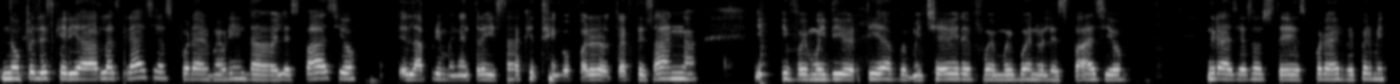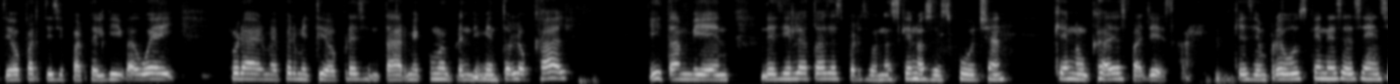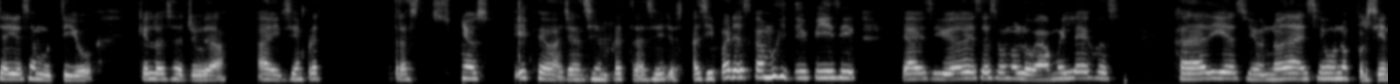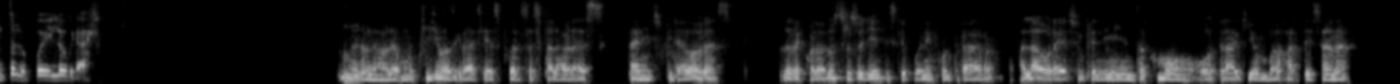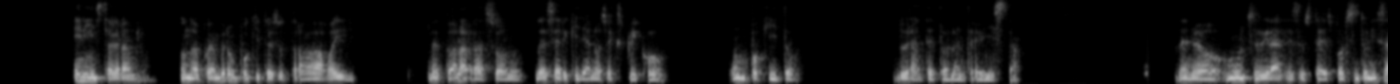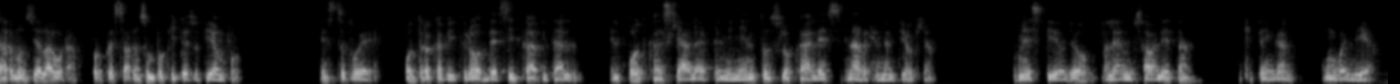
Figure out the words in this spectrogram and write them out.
No, pues les quería dar las gracias por haberme brindado el espacio. Es la primera entrevista que tengo para otra artesana y, fue muy divertida, fue muy chévere, fue muy bueno el espacio. Gracias a ustedes por haberme permitido participar del giveaway, por haberme permitido presentarme como emprendimiento local y también decirle a todas las personas que nos escuchan que nunca desfallezcan, que siempre busquen esa esencia y ese motivo que los ayuda a ir siempre tras sus sueños y que vayan siempre tras ellos. Así parezca muy difícil y a veces uno lo vea muy lejos, cada día si uno da ese 1% lo puede lograr. Bueno, Laura, muchísimas gracias por esas palabras tan inspiradoras. Les recuerdo a nuestros oyentes que pueden encontrar a la hora de su emprendimiento como otra guion bajo artesana en Instagram, donde pueden ver un poquito de su trabajo y de toda la razón de ser que ya nos explicó un poquito durante toda la entrevista. De nuevo, muchas gracias a ustedes por sintonizarnos y a Laura por prestarnos un poquito de su tiempo. Esto fue otro capítulo de Seed Capital, el podcast que habla de emprendimientos locales en la región de Antioquia. Me despido yo, Alejandro Zabaleta. Que tengan un buen día.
